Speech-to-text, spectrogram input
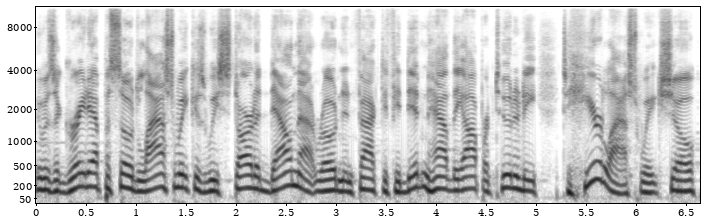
It was a great episode last week as we started down that road. And in fact, if you didn't have the opportunity to hear last week's show,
